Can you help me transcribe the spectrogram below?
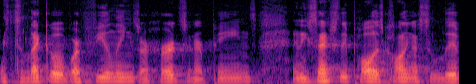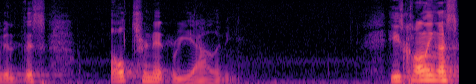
It's to let go of our feelings, our hurts, and our pains. And essentially, Paul is calling us to live in this alternate reality. He's calling us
